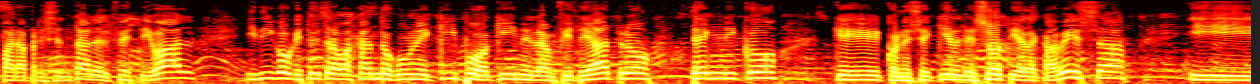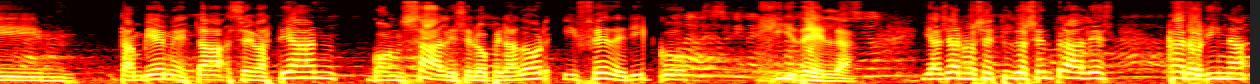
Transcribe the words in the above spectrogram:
para presentar el festival y digo que estoy trabajando con un equipo aquí en el anfiteatro técnico que con Ezequiel de Soti a la cabeza y también está Sebastián González, el operador, y Federico Gidela. Y allá en los estudios centrales, Carolina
